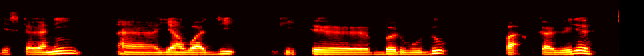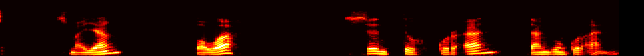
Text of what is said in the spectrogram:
ya sekarang ni uh, yang wajib kita berwuduk empat perkara je. Semayang, tawaf, sentuh Quran, tanggung Quran.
